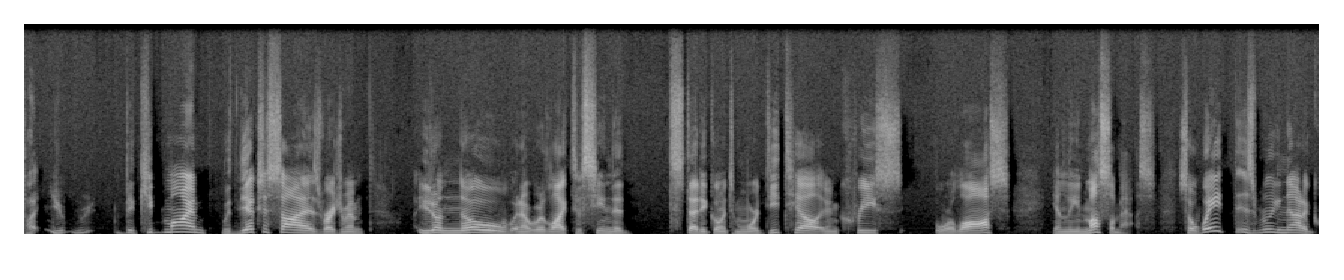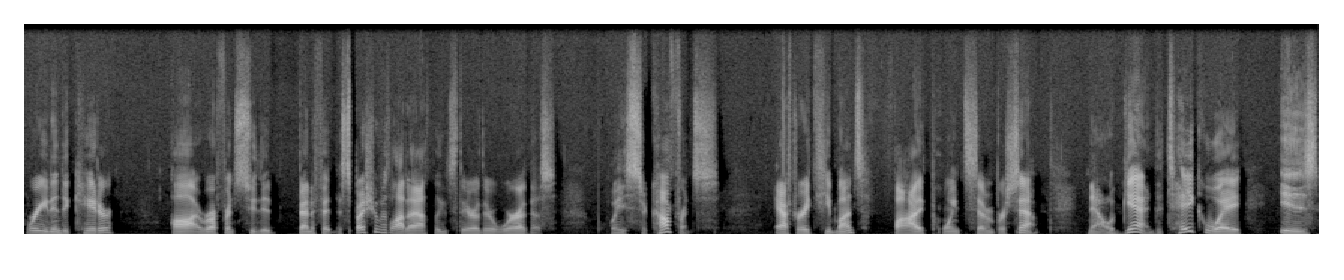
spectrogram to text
But you but keep in mind with the exercise regimen, you don't know, and I would like to have seen the study go into more detail, increase or loss in lean muscle mass. So weight is really not a great indicator uh, in reference to the benefit, especially with a lot of athletes there, they're aware of this. Waist circumference. After 18 months, 5.7%. Now, again, the takeaway is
